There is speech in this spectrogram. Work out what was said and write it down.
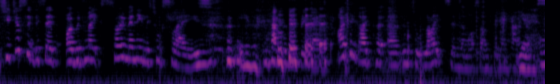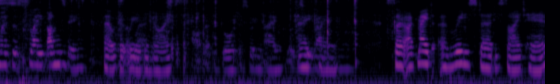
she just simply said, I would make so many little sleighs and have them everywhere. I think I'd put um, little lights in them or something and have them almost as sleigh bunting. that would look really nice. Oh, that'd be gorgeous, wouldn't they? Little tea Okay. lights in them. So I've made a really sturdy side here.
